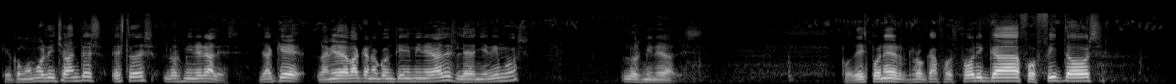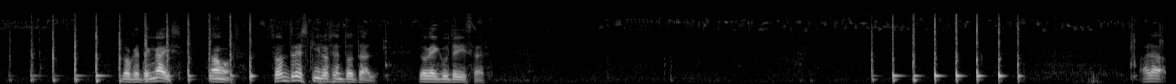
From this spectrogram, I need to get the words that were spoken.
que como hemos dicho antes, esto es los minerales. Ya que la miel de vaca no contiene minerales, le añadimos los minerales. Podéis poner roca fosfórica, fosfitos, lo que tengáis. Vamos, son 3 kilos en total lo que hay que utilizar. Ahora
